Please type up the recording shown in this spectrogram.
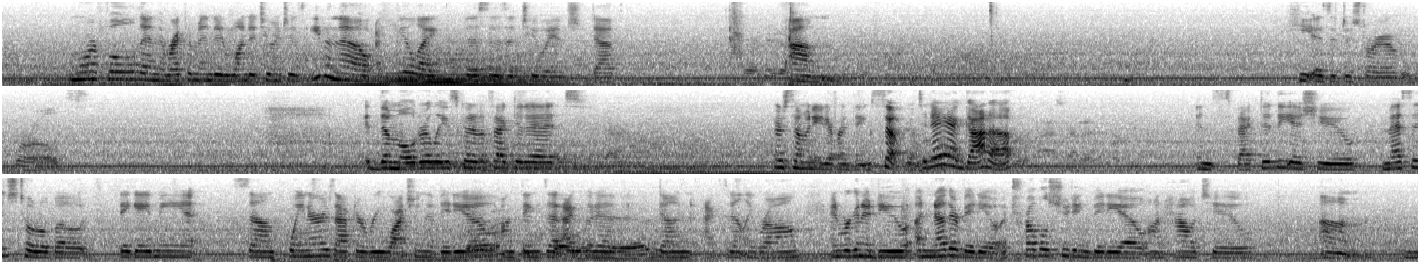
more full than the recommended one to two inches even though i feel like this is a two inch depth um he is a destroyer of worlds the mold release could have affected it. There's so many different things. So today I got up, inspected the issue, messaged Total Boat. They gave me some pointers after rewatching the video on things that I could have done accidentally wrong. And we're gonna do another video, a troubleshooting video on how to um,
